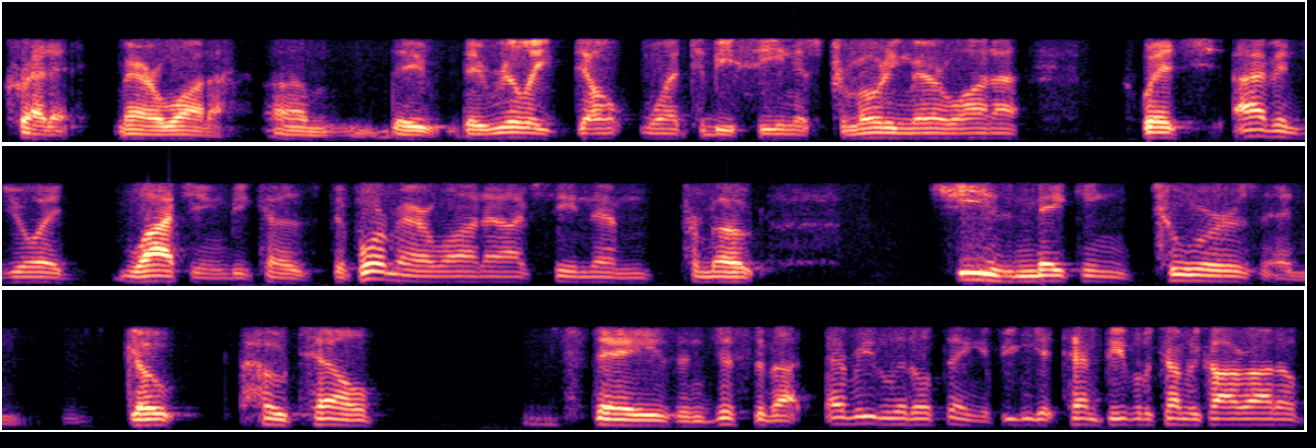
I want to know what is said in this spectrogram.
credit marijuana. Um, they they really don't want to be seen as promoting marijuana, which I've enjoyed watching because before marijuana, I've seen them promote cheese making tours and goat hotel stays and just about every little thing. If you can get 10 people to come to Colorado,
